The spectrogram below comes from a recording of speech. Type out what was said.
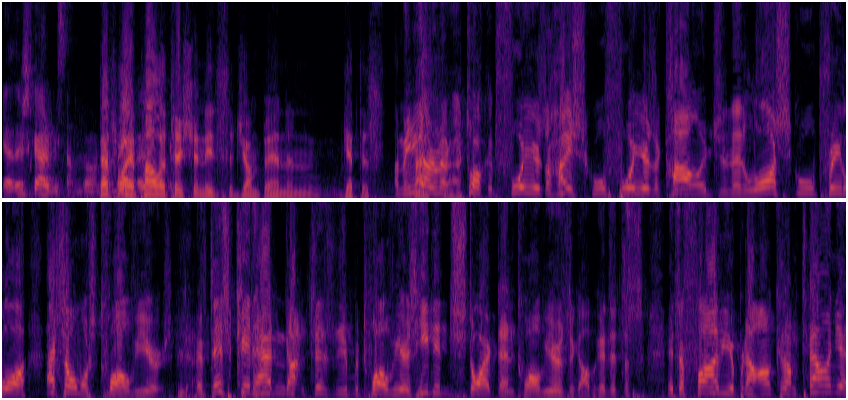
Yeah, there's got to be something going That's on. That's why a Maybe- politician needs to jump in and get this. I mean, you got to remember, you're talking four years of high school, four years of college, and then law school, pre-law. That's almost 12 years. If this kid hadn't gotten citizenship in 12 years, he didn't start then 12 years ago because it's a it's a five-year. But now, because I'm telling you,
